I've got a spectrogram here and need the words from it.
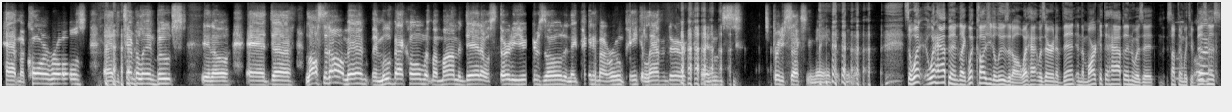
Had my corn rolls, had the Timberland boots, you know, and uh, lost it all, man. And moved back home with my mom and dad. I was thirty years old, and they painted my room pink and lavender, and it was. Pretty sexy, man. But, you know. so what what happened? Like, what caused you to lose it all? What ha- was there an event in the market that happened? Was it something with your business?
